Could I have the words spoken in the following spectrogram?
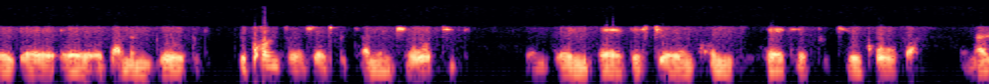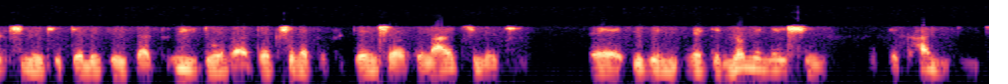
a, I mean, the, the conference was becoming chaotic, and then uh, the steering committee had, had to take over. And ultimately, delegates agreed on the adoption of the credentials, and ultimately, uh, even uh, the nomination of the candidates,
